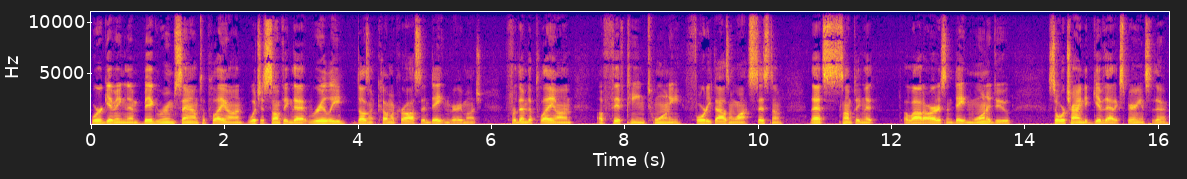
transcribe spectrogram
We're giving them big room sound to play on, which is something that really doesn't come across in Dayton very much. For them to play on a 15, 20, 40,000 watt system, that's something that a lot of artists in Dayton want to do. So we're trying to give that experience to them.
